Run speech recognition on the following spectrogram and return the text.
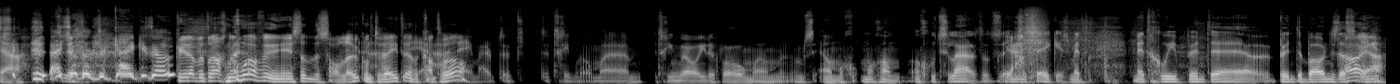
ja. Hij zat ook te kijken zo. Kun je dat bedrag noemen? Of is dat, dat is al leuk om te weten? Dat Ja, kan toch wel? Nee, maar het, het, het ging wel om, eh, het ging wel in ieder geval om, om, om, om, een goed salaris. Dat is ding zeker is. Met, met goede punten, puntenbonus, dat soort Oh, dingen.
